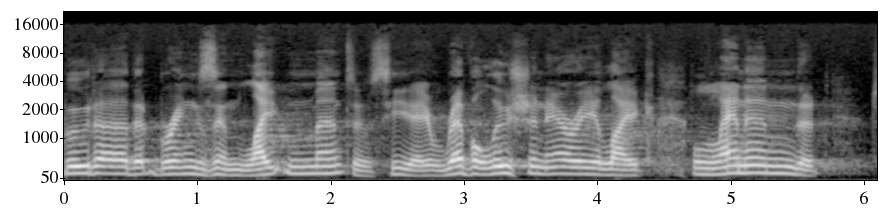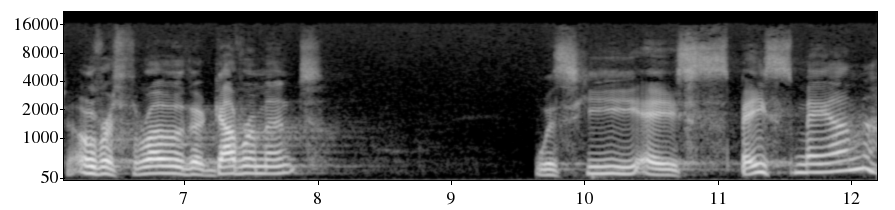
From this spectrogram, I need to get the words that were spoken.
Buddha that brings enlightenment? Is he a revolutionary like Lenin that, to overthrow the government? Was he a spaceman,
